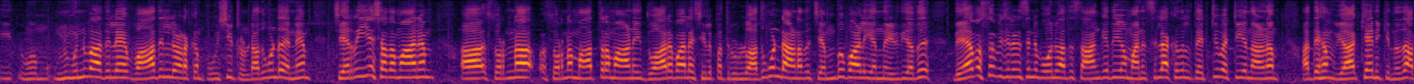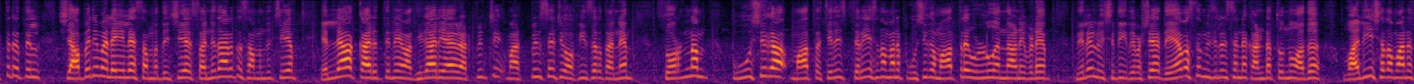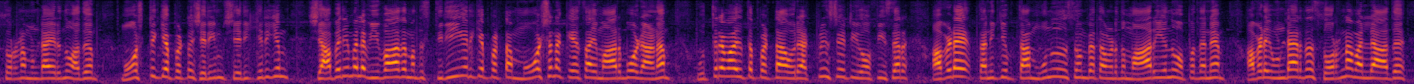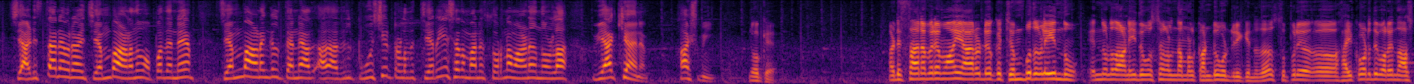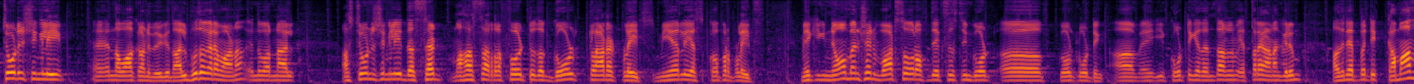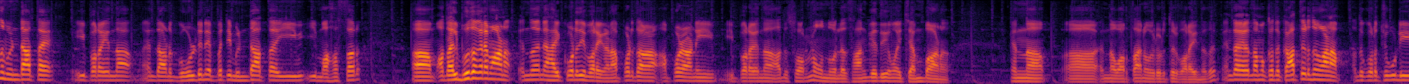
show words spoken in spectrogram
മുൻവാതിലെ വാതിലിലും അടക്കം പൂശിയിട്ടുണ്ട്. അതുകൊണ്ട് തന്നെ ചെറിയ ശതമാനം സ്വർണ സ്വർണം മാത്രമാണ് ഈ ദ്വാരപാല ശില്പത്തിലുള്ളൂ. അതുകൊണ്ടാണ് അത് ചെമ്പുപാളി എന്ന് എഴുതിയത്. ദേവസ്വം വിജിലൻസിന് പോലും അത് സാങ്കേതികം മനസ്സിലാക്കുന്നതിൽ തെറ്റുപറ്റിയെന്നാണ് അദ്ദേഹം വ്യാഖ്യാനിക്കുന്നത്. അത്തരത്തിൽ ശബരിമലയിലെ സംബന്ധിച്ച് സന്നിധാനത്തെ സംബന്ധിച്ച് എല്ലാ കാര്യത്തിനെയും അധികാരിയായ ഒരു അഡ്മിനിസ്ട്രേ അഡ്മിനിസ്ട്രേറ്റീവ് ഓഫീസർ തന്നെ സ്വർണം പൂശുക മാത്രം ചെറിയ ചെറിയ ശതമാനം പൂശുക മാത്രമേ ഉള്ളൂ എന്നാണ് ഇവിടെ നിലവിൽ വിശദീകരിച്ചത് പക്ഷേ ദേവസ്വം വിജിലൻസ് തന്നെ കണ്ടെത്തുന്നു അത് വലിയ ശതമാനം സ്വർണം ഉണ്ടായിരുന്നു അത് മോഷ്ടിക്കപ്പെട്ടു. ശരിയും ശരി ശരിക്കും ശബരിമല വിവാദം അത് സ്ഥിരീകരിക്കപ്പെട്ട മോഷണ കേസായി മാറുമ്പോഴാണ് ഉത്തരവാദിത്തപ്പെട്ട ഒരു അഡ്മിനിസ്ട്രേറ്റീവ് ഓഫീസർ അവിടെ തനിക്ക് താൻ മൂന്ന് ദിവസം മുമ്പേ അവിടെ അവിടുന്ന് മാറിയെന്നും ഒപ്പം തന്നെ അവിടെ ഉണ്ടായിരുന്ന സ്വർണമല്ല അത് അടിസ്ഥാനപരമായി ചെമ്പാണെന്നും ഒപ്പം തന്നെ ചെമ്പാണെങ്കിൽ തന്നെ അതിൽ പൂശിയിട്ടുള്ളത് ചെറിയ ശതമാനം സ്വർണമാണ് എന്നുള്ള വ്യാഖ്യാനം. ഹാഷ്മി. ഓക്കെ. അടിസ്ഥാനപരമായി ആരുടെയൊക്കെ ചെമ്പ് തെളിയുന്നു എന്നുള്ളതാണ് ഈ ദിവസങ്ങൾ നമ്മൾ കണ്ടുകൊണ്ടിരിക്കുന്നത്. സുപ്രീം ഹൈക്കോടതി പറയുന്ന അസ്റ്റോണിഷിംഗ്ലി എന്ന വാക്കാണ് ഉപയോഗിക്കുന്നത്. അത്ഭുതകരമാണ് എന്ന് പറഞ്ഞാൽ astonishingly the said mahazar referred to the gold cladded plates merely as copper plates making no mention whatsoever of the existing gold gold coating ഈ കോട്ടിംഗ് അത് എന്താണെങ്കിലും എത്രയാണെങ്കിലും അതിനെപ്പറ്റി കമാന്ന് മിണ്ടാത്ത ഈ പറയുന്ന എന്താണ് ഗോൾഡിനെ പറ്റി മിണ്ടാത്ത ഈ ഈ മഹസർ അത് അത്ഭുതകരമാണ് എന്ന് തന്നെ ഹൈക്കോടതി പറയുകയാണ്. അപ്പോഴത്തെ അപ്പോഴാണ് ഈ ഈ പറയുന്ന അത് സ്വർണമൊന്നുമല്ല സാങ്കേതികമായി ചെമ്പാണ്. എന്ന എന്ന വർത്താനം ഓരോരുത്തർ പറയുന്നത്. എന്തായാലും നമുക്കത് കാത്തിരുന്ന് കാണാം. അത് കുറച്ചുകൂടി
